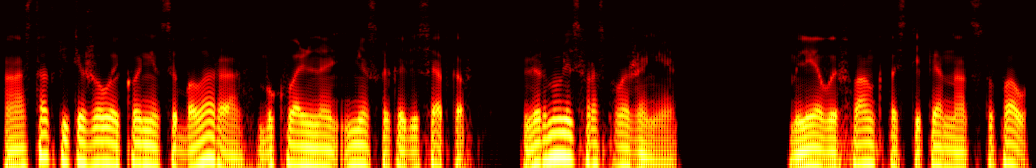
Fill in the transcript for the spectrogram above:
а остатки тяжелой конницы Балара, буквально несколько десятков, вернулись в расположение. Левый фланг постепенно отступал,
